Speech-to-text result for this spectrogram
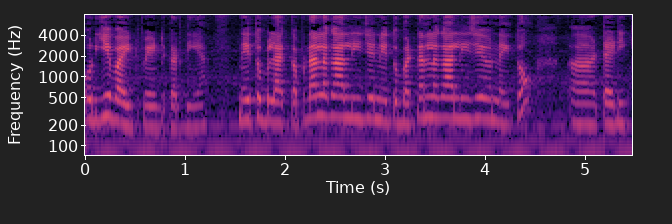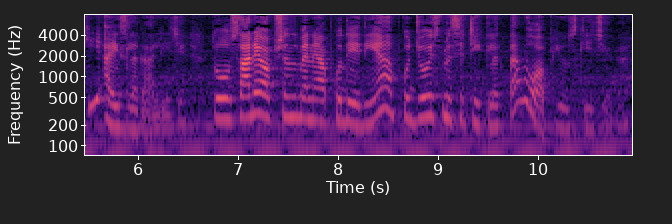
और ये व्हाइट पेंट कर दिया। नहीं तो ब्लैक कपड़ा लगा लीजिए, नहीं तो बटन लगा लीजिए और नहीं तो टेडी की आईज लगा लीजिए। तो सारे ऑप्शंस मैंने आपको दे दिए हैं। आपको जो इसमें से ठीक लगता है, वो आप यूज़ कीजिएगा।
